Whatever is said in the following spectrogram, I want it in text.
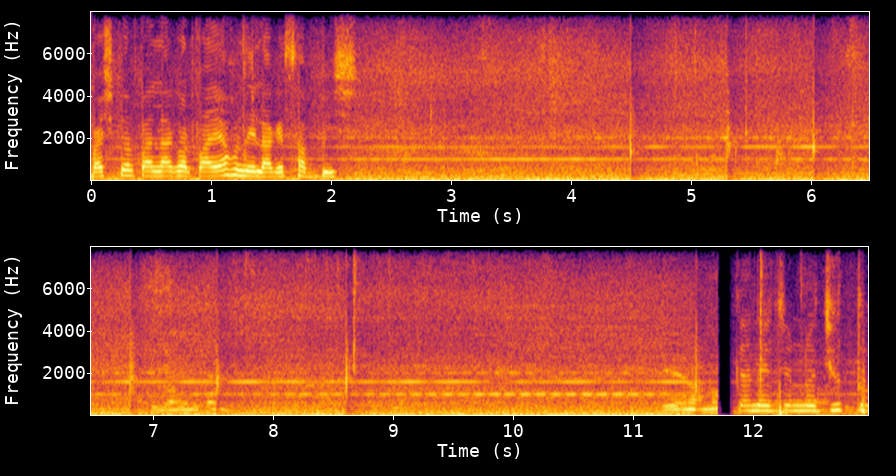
বাইশ করে পায় লাগার পায় এখন লাগে ছাব্বিশ। কানের জন্য জুতো।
